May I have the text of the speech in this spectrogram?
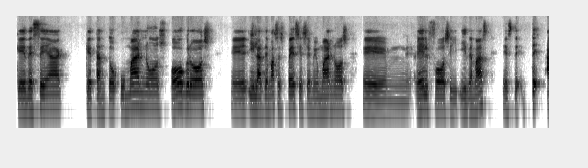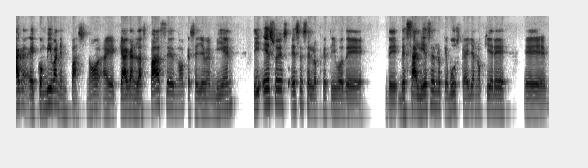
que desea que tanto humanos, ogros eh, y las demás especies, semi-humanos, Em, elfos y, demás, este, eh, convivan en paz, ¿no? Eh, que hagan las paces, ¿no? Que se lleven bien. Y eso es, ese es el objetivo de, de, Sally, eso es lo que busca. Ella no quiere, eh,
